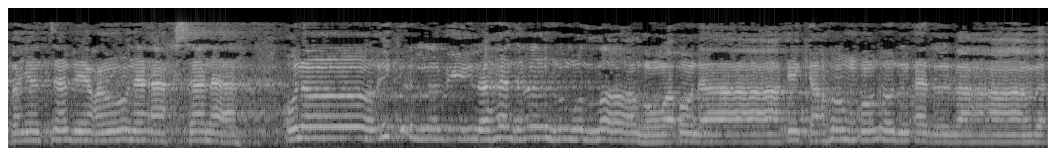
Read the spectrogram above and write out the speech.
فيتبعون أحسنه. أولئك الذين هداهم الله وأولئك هم أولو الألباب.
